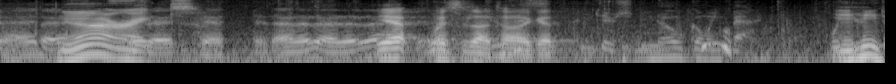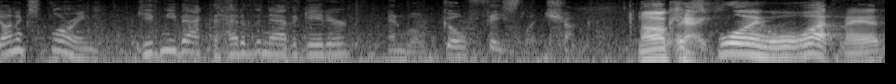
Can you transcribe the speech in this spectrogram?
All right. Yep, this is our Do target. There's no going back. When Mhm. you're done exploring, give me back the head of the navigator, and we'll go face LeChuck. Okay. Exploring what, man?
